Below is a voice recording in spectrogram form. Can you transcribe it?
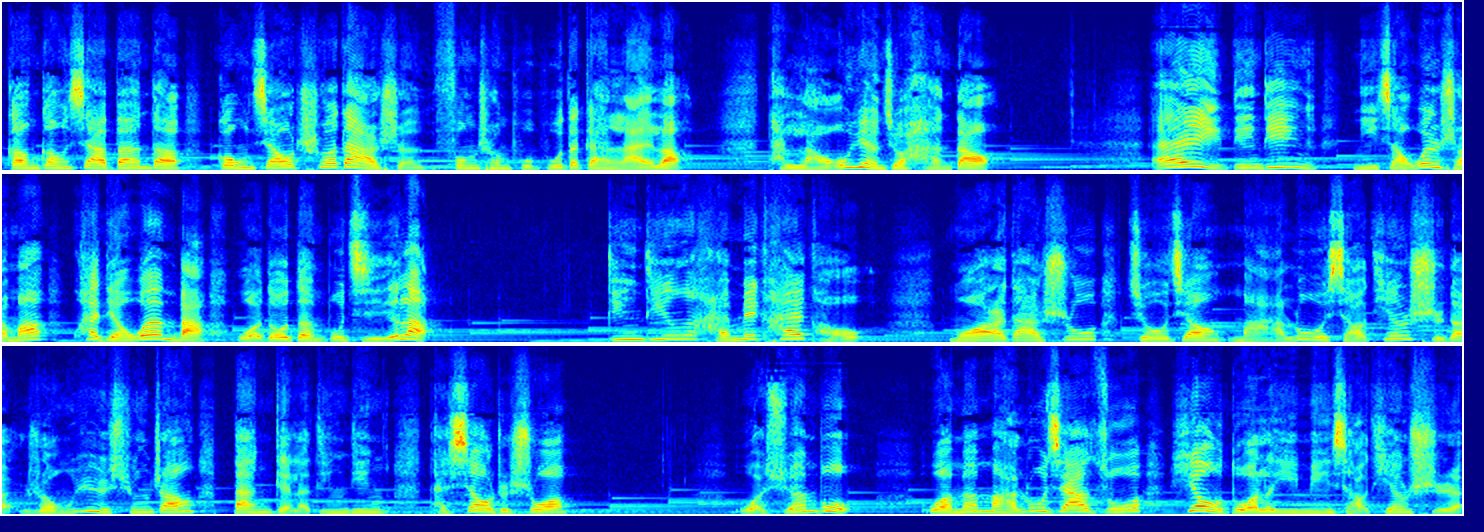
刚刚下班的公交车大婶风尘仆仆地赶来了，他老远就喊道。哎，丁丁，你想问什么？快点问吧，我都等不及了。丁丁还没开口，摩尔大叔就将马路小天使的荣誉勋章颁给了丁丁。他笑着说：“我宣布，我们马路家族又多了一名小天使，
